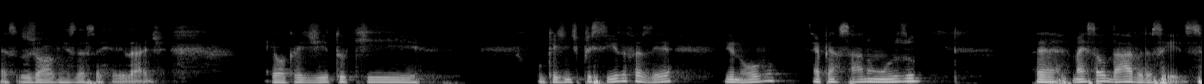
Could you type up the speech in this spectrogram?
esses jovens dessa realidade. Eu acredito que o que a gente precisa fazer, de novo, é pensar num uso é, mais saudável das redes.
